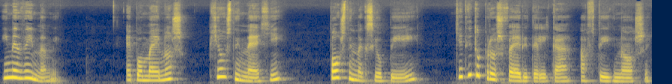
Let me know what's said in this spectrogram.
είναι δύναμη. Επομένως, ποιος την έχει, πώς την αξιοποιεί και τι του προσφέρει τελικά αυτή η γνώση,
